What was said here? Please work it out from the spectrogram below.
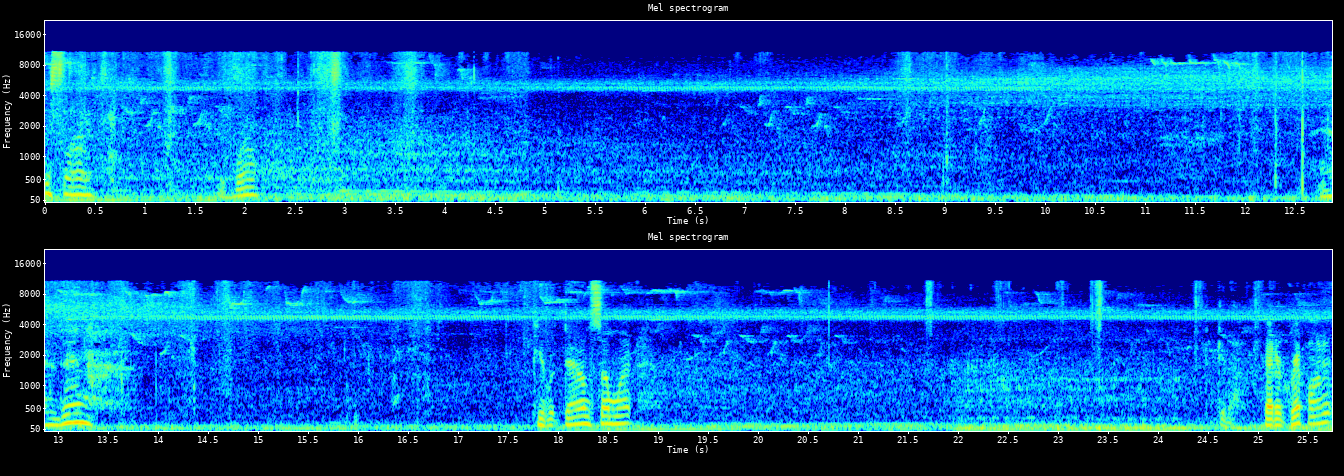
This side as well. And then peel it down somewhat. Get a better grip on it.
